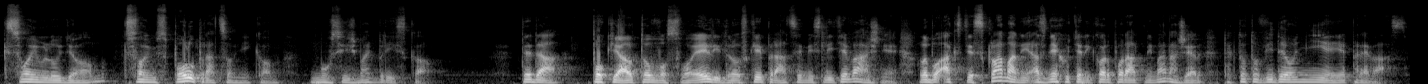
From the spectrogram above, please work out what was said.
k svojim ľuďom, k svojim spolupracovníkom musíš mať blízko. Teda pokiaľ to vo svojej lídrovskej práci myslíte vážne. Lebo ak ste sklamaný a znechutený korporátny manažer, tak toto video nie je pre vás.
